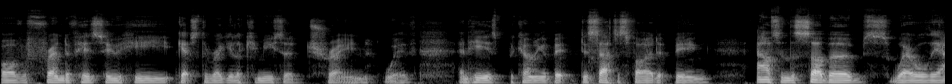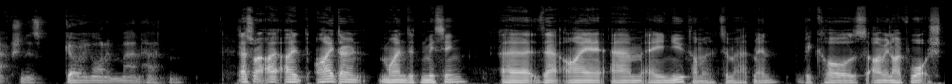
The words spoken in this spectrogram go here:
of a friend of his who he gets the regular commuter train with, and he is becoming a bit dissatisfied at being out in the suburbs where all the action is going on in Manhattan. That's right. I I, I don't mind admitting uh, that I am a newcomer to Mad Men because I mean I've watched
